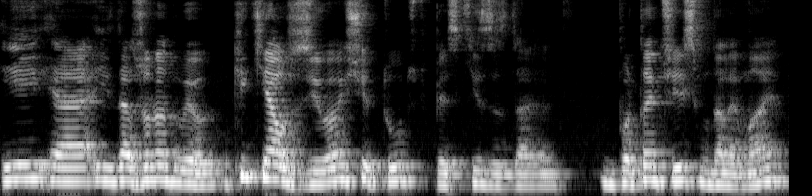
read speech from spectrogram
e, é, e da zona do euro. O que, que é o ZIL? É um instituto de pesquisas da, importantíssimo da Alemanha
